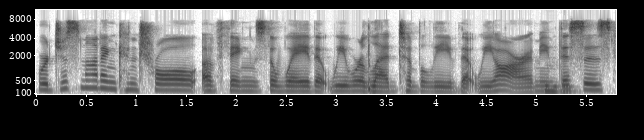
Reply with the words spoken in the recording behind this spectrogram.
we're just not in control of things the way that we were led to believe that we are. I mean, mm-hmm. this is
